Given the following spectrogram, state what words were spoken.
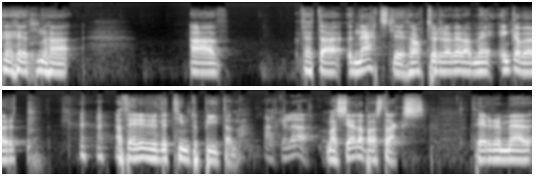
hérna að þetta netslið þrátt fyrir að vera með enga vörn að þeir eru team to beat hana. Algjörlega, sko. Maður sér það bara strax. Þeir eru með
